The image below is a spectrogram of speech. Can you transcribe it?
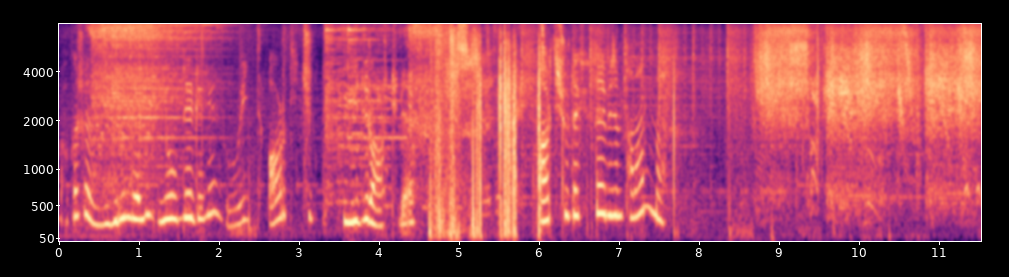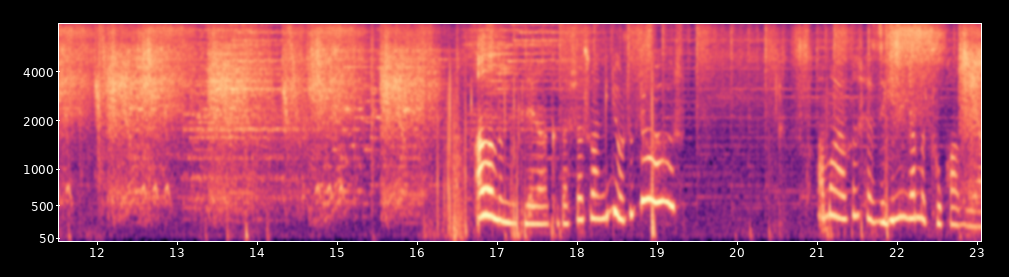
Arkadaşlar zigilin geldi oldu diye geleceğiz. Wait artı çıktı. İyidir artı Artı şuradakiler bizim tamam mı? Alalım yükleri arkadaşlar. Şu an gidiyoruz. gidiyoruz. Ama arkadaşlar Ziggy'nin canı da çok az ya.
